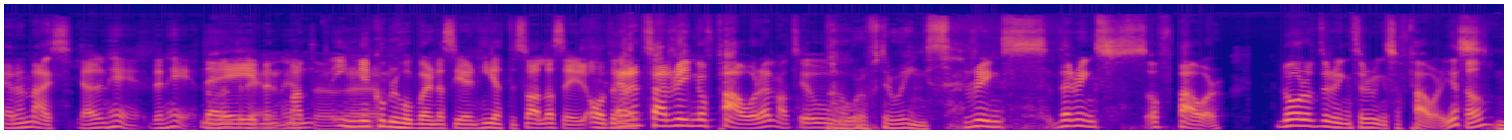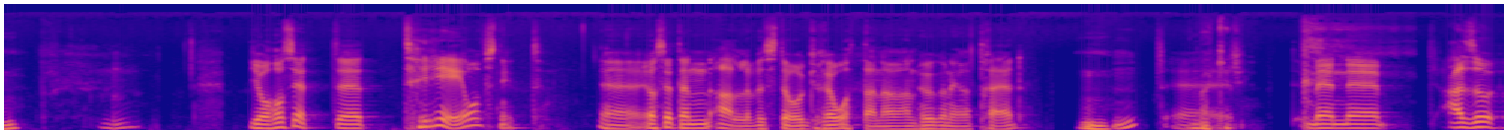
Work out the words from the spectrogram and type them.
Är den nice? Ja, den, he den heter Nej, det? men Den man, heter, ingen eh, kommer ihåg vad den där serien heter så alla säger ja, den Är det inte så här Ring of Power eller något? Jo. Power of the Rings. Rings, the Rings of Power. Lord of the Rings, the Rings of Power. Yes. Ja. Jag har sett eh, tre avsnitt. Eh, jag har sett en alv stå och gråta när han hugger ner ett träd. Mm. Eh, Vacker. Men eh, alltså...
